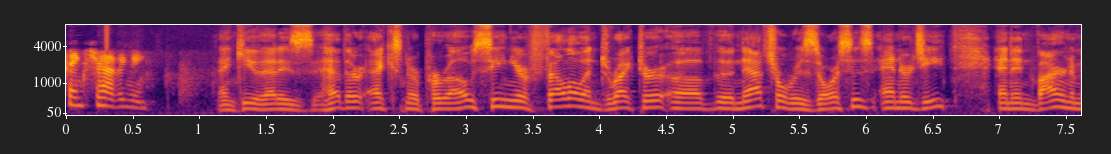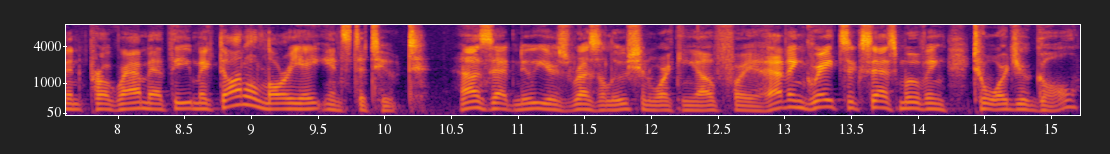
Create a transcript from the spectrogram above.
Thanks for having me. Thank you. That is Heather Exner Pirot, Senior Fellow and Director of the Natural Resources, Energy, and Environment Program at the Macdonald Laurier Institute. How's that New Year's resolution working out for you? Having great success moving toward your goal?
